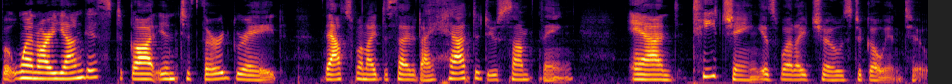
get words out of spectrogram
But when our youngest got into third grade, that's when I decided I had to do something. And teaching is what I chose to go into.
